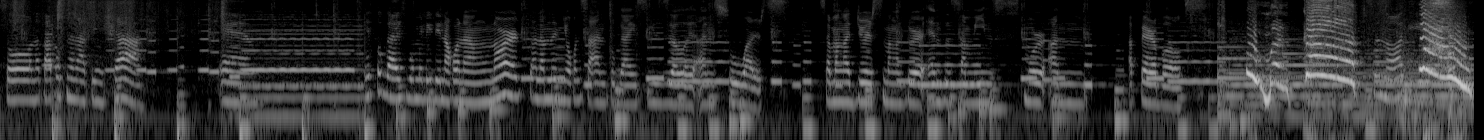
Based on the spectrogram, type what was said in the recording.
So, natapos na natin siya. And, ito guys, bumili din ako ng North. Alam na niyo kung saan to guys. Sizzle and Suars. Sa mga jers, mga girl, and sa means more on apparables. Oh my God! Sunod. Wow!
